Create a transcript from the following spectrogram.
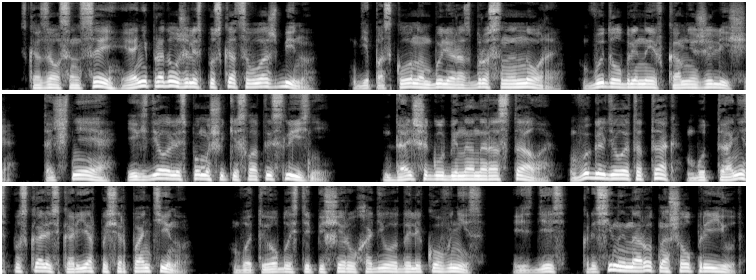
— сказал сенсей, и они продолжили спускаться в ложбину, где по склонам были разбросаны норы, выдолбленные в камне жилища. Точнее, их сделали с помощью кислоты слизней. Дальше глубина нарастала. Выглядело это так, будто они спускались в карьер по серпантину. В этой области пещера уходила далеко вниз, и здесь крысиный народ нашел приют.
